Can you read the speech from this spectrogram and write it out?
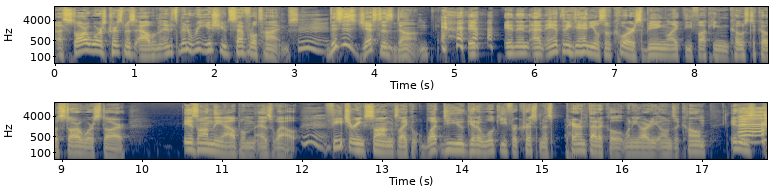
a Star Wars Christmas album, and it's been reissued several times. Hmm. This is just as dumb. it, and then and Anthony Daniels, of course, being like the fucking coast to coast Star Wars star, is on the album as well, featuring songs like "What Do You Get a Wookiee for Christmas?" parenthetical when he already owns a comb. It is.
